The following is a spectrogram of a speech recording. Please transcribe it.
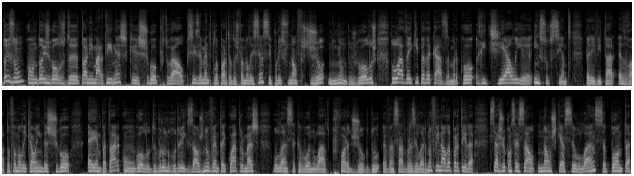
2-1, com dois golos de Tony Martínez, que chegou a Portugal precisamente pela porta dos famalicenses e por isso não festejou nenhum dos golos. Do lado da equipa da casa, marcou Riccielli, eh, insuficiente para evitar a derrota. O Famalicão ainda chegou a empatar com um golo de Bruno Rodrigues aos 94, mas o lance acabou anulado por fora de jogo do avançado brasileiro. No final da partida, Sérgio Conceição não esqueceu o lance, aponta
